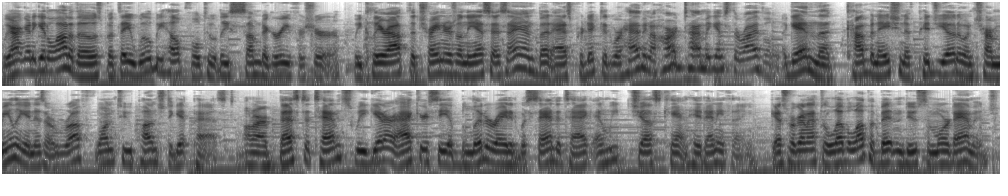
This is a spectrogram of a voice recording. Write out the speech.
We aren't going to get a lot of those, but they will be helpful to at least some degree for sure. We clear out the trainers on the SS Anne, but as predicted, we're having a hard time against the rival. Again, the combination of Pidgeotto and Charmeleon is a rough one-two punch to get past. On our best attempts, we get our accuracy obliterated with Sand Attack, and we just can't hit anything. Guess we're gonna have to level up a bit and do some more damage.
